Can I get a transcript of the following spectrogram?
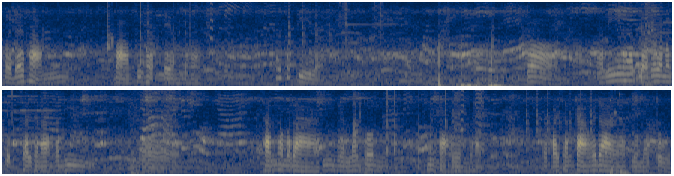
เปิดได้สามสามสิบหกเอ็มนะครับก็โชคดีเลย ก็วันนี้นะครับเราก็จะมาเก็บชัยชนะกันที่ชั้นธรรมดาที่เงินเริ่มต้นที่สองเอ็มนะครับ จะไปชั้นกลางไม่ได้นะครับเรียนมาตูด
